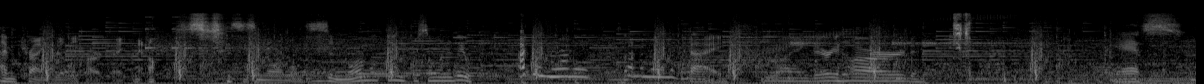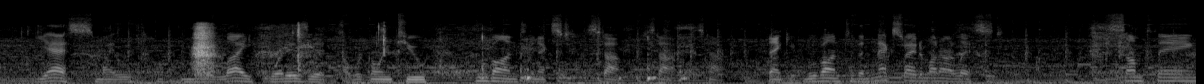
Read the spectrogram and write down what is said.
I'm trying really hard right now. this is normal. This is a normal thing for someone to do. I'm a normal, I'm a normal guy. Trying very hard. Yes. Yes, my, my life. What is it? Uh, we're going to move on to the next. Stop, stop, stop. Thank you. Move on to the next item on our list. Something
